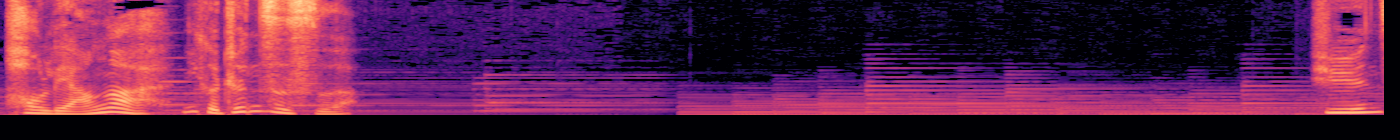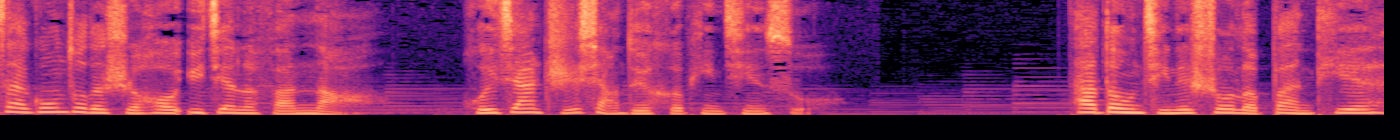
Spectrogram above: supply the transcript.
好凉啊！你可真自私。”许云在工作的时候遇见了烦恼，回家只想对和平倾诉。他动情地说了半天，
